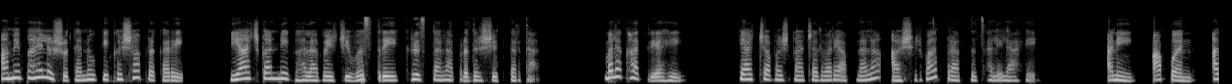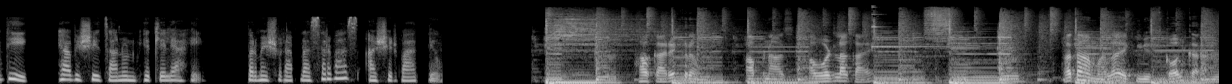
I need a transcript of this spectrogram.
आम्ही पाहिलं श्रोत्यानो की कशा प्रकारे याचकांनी घालावयाची वस्त्रे ख्रिस्ताला प्रदर्शित करतात. मला खात्री आहे याच्या वचनाच्याद्वारे आपल्याला आशीर्वाद प्राप्त झालेला आहे. आणि आपण अधिक ह्याविषयी जाणून घेतलेले आहे. परमेश्वर आपला सर्वांस आशीर्वाद देऊ हा कार्यक्रम आपणास आवडला काय? आता आम्हाला एक मिस कॉल करा.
